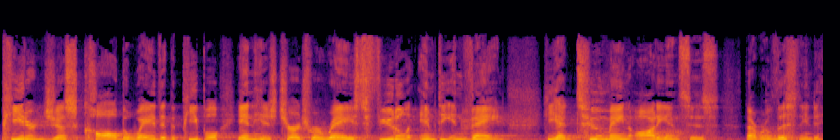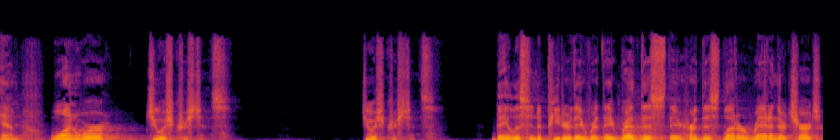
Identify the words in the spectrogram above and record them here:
Peter just called the way that the people in his church were raised futile, empty, and vain. He had two main audiences that were listening to him. One were Jewish Christians. Jewish Christians. They listened to Peter, they read, they read this, they heard this letter read in their church,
